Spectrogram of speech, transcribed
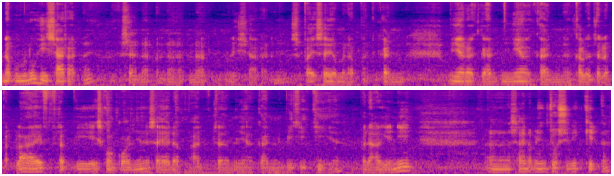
nak memenuhi syarat eh? saya nak nak nak memenuhi syarat eh? supaya saya mendapatkan menyiarkan menyiarkan kalau tak dapat live tapi sekurang-kurangnya saya dapat uh, menyiarkan BGT ya. pada hari ini uh, saya nak menyentuh sedikit uh,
